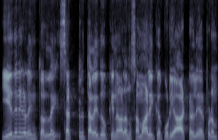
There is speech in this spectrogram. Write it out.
எதிரிகளின் தொல்லை சற்று தலைதூக்கினாலும் சமாளிக்கக்கூடிய ஆற்றல் ஏற்படும்.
